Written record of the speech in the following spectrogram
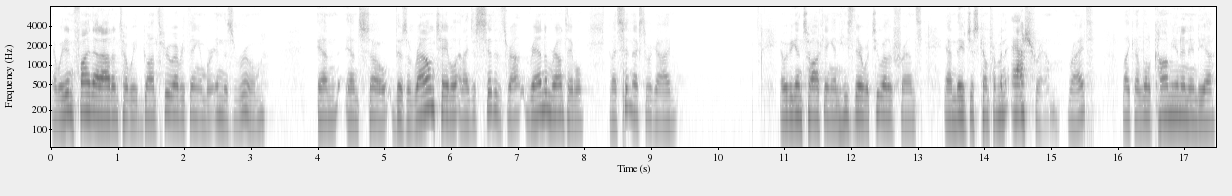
And we didn't find that out until we'd gone through everything and we're in this room. And, and so there's a round table, and I just sit at this round, random round table, and I sit next to a guy, and we begin talking, and he's there with two other friends, and they've just come from an ashram, right? Like a little commune in India.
